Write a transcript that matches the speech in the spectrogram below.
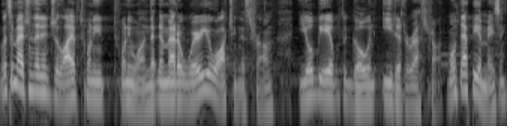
Let's imagine that in July of 2021, that no matter where you're watching this from, you'll be able to go and eat at a restaurant. Won't that be amazing?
